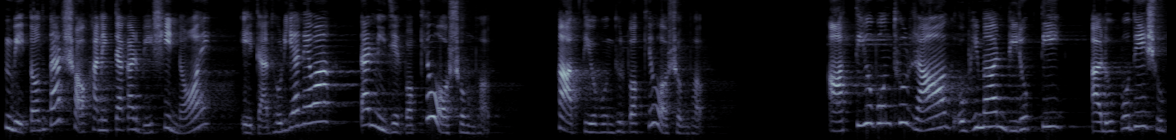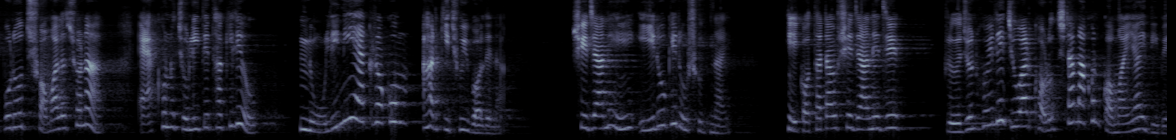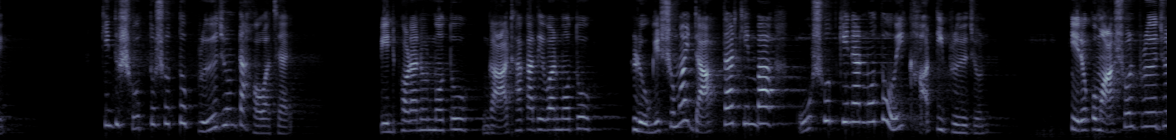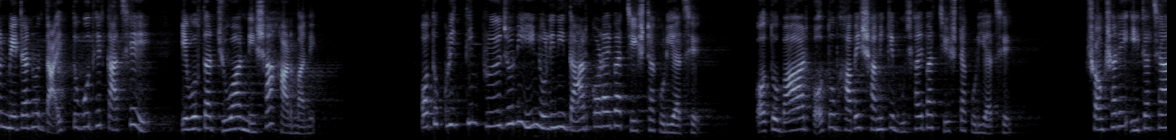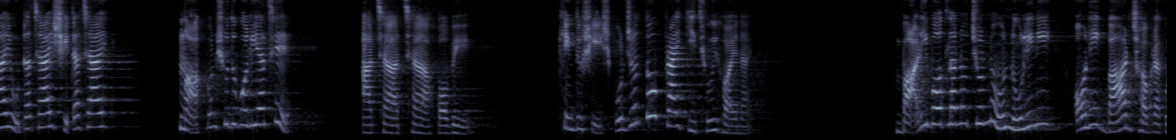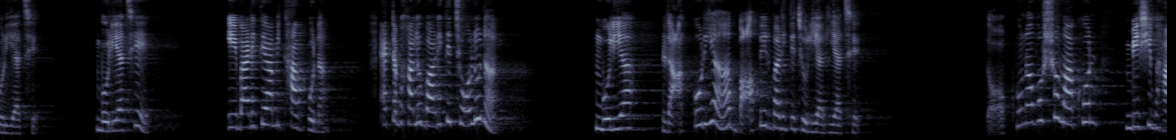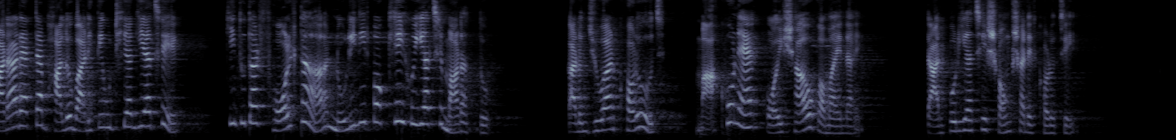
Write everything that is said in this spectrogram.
বেতন তার শখানেক টাকার বেশি নয়, এটা ধরিয়া নেওয়া তার নিজের পক্ষেও অসম্ভব, আত্মীয় বন্ধুর পক্ষেও অসম্ভব। আত্মীয় বন্ধুর রাগ, অভিমান, বিরক্তি আর উপদেশ, উপরোধ, সমালোচনা এখনও চলিতে থাকিলেও নলিনী একরকম আর কিছুই বলে না। সে জানে এ রোগের ওষুধ নাই। এ কথাটাও সে জানে যে প্রয়োজন হইলে জুয়ার খরচটা মাখন কমাইয়াই দিবে। কিন্তু সত্য সত্য প্রয়োজনটা হওয়া চায় পেট ভরানোর মতো, গা ঢাকা দেওয়ার মতো, রোগের সময় ডাক্তার কিংবা ওষুধ কেনার মতোই খাঁটি প্রয়োজন। এরকম আসল প্রয়োজন মেটানোর দায়িত্ববোধের কাছে কেবল তার জুয়ার নেশা হার মানে। কত কৃত্রিম প্রয়োজনই নলিনী দাঁড় করাইবার চেষ্টা করিয়াছে। কতবার কতভাবে স্বামীকে বুঝাইবার চেষ্টা করিয়াছে। সংসারে এটা চাই ওটা চাই সেটা চাই মাখন শুধু বলিয়াছে আচ্ছা আচ্ছা হবে। কিন্তু শেষ পর্যন্ত প্রায় কিছুই হয় না বাড়ি বদলানোর জন্য নলিনী অনেকবার ঝগড়া করিয়াছে। বলিয়াছে এ বাড়িতে আমি থাকব না। একটা ভালো বাড়িতে চলো না। বলিয়া রাগ করিয়া বাপের বাড়িতে চলিয়া গিয়াছে। তখন অবশ্য মাখন বেশি ভাড়ার একটা ভালো বাড়িতে উঠিয়া গিয়াছে, কিন্তু তার ফলটা নলিনীর পক্ষেই হইয়াছে মারাত্মক। কারণ জুয়ার খরচ মাখন এক পয়সাও কমায় নাই। তার পড়িয়াছে সংসারের খরচে।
